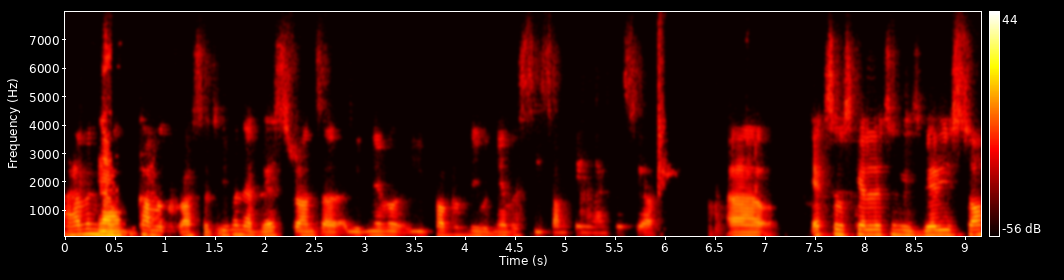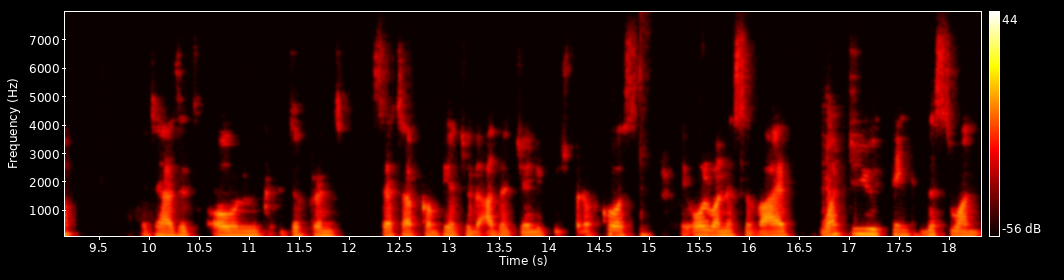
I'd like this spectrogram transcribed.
I haven't No. come, across it. Even at restaurants, uh, you'd never, you probably would never see something like this here. Uh, exoskeleton is very soft. It has its own different setup compared to the other jellyfish, but of course, they all want to survive. What do you think this one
